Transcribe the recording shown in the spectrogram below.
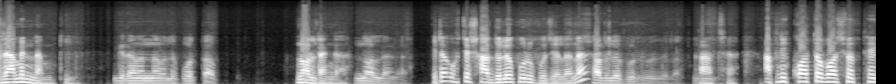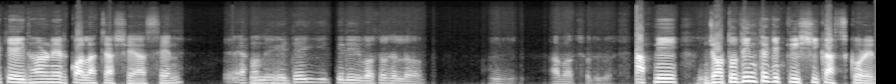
গ্রামের নাম কি? গ্রামের নাম হলো প্রতাপ। নলডাঙ্গা। নলডাঙ্গা। এটা হচ্ছে সাদুল্যপুর উপজেলা না? সাদুল্লাপুর উপজেলা। আচ্ছা। আপনি কত বছর থেকে এই ধরনের কলা চাষে আছেন? এখন এটাই তিরিশ বছর হলো আবাদ শুরু করছে। আপনি যতদিন থেকে কৃষি কাজ করেন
